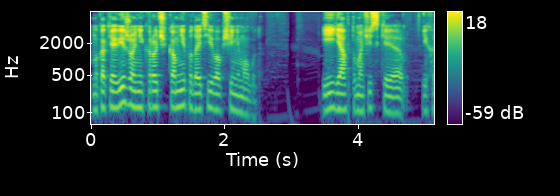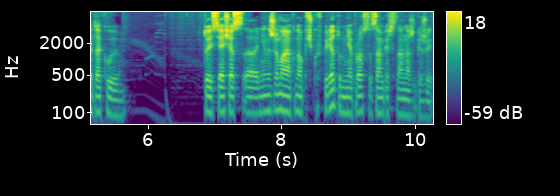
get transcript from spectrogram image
Но, как я вижу, они, короче, ко мне подойти вообще не могут. И я автоматически их атакую. То есть я сейчас э, не нажимаю кнопочку вперед, у меня просто сам персонаж бежит.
